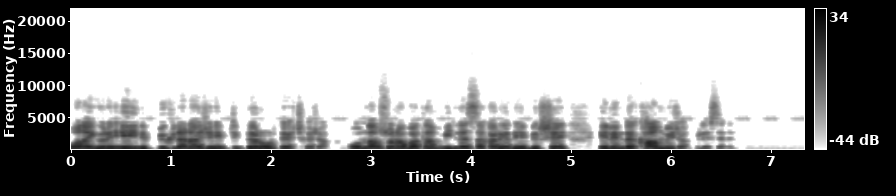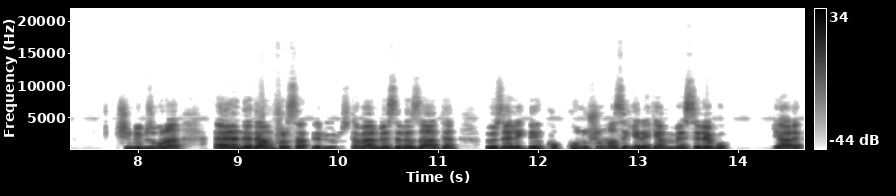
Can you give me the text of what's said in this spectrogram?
ona göre eğilip bükülen acayip tipler ortaya çıkacak. Ondan sonra vatan millet Sakarya diye bir şey elinde kalmayacak bile senin. Şimdi biz buna e, neden fırsat veriyoruz? Temel mesele zaten özellikle ko- konuşulması gereken mesele bu. Yani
